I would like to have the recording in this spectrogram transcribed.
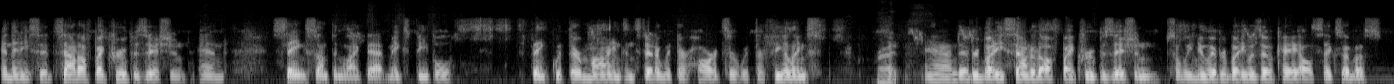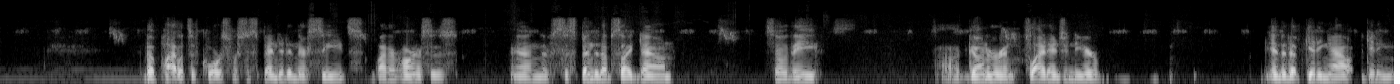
And then he said, Sound off by crew position. And saying something like that makes people think with their minds instead of with their hearts or with their feelings. Right. And everybody sounded off by crew position. So we knew everybody was okay, all six of us. The pilots, of course, were suspended in their seats by their harnesses and they're suspended upside down. So the uh, gunner and flight engineer ended up getting out, getting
